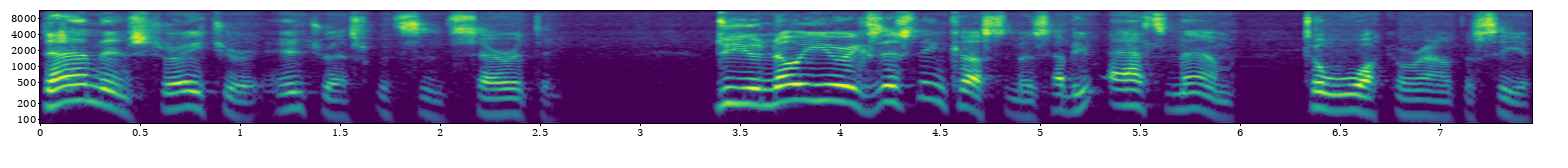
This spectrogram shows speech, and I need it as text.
Demonstrate your interest with sincerity. Do you know your existing customers? Have you asked them to walk around to see it?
